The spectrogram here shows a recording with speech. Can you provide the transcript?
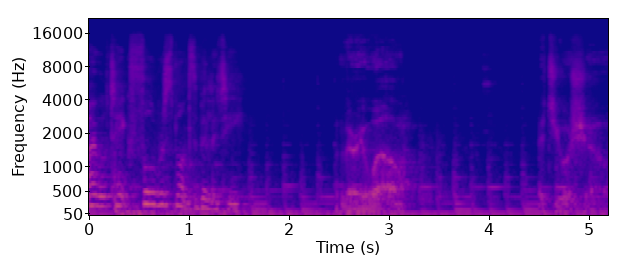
I will take full responsibility. Very well. It's your show.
